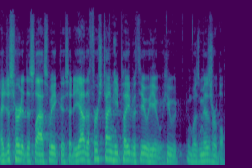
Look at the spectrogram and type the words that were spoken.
I just heard it this last week. They said, yeah, the first time he played with you, he, he was miserable.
